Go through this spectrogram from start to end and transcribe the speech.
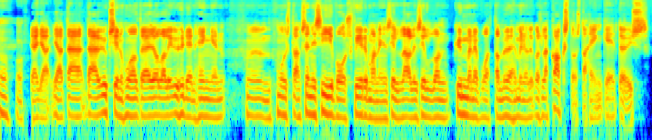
Oho. Ja, ja, ja tämä, tämä yksinhuoltaja, jolla oli yhden hengen, muistaakseni siivousfirma, niin sillä oli silloin 10 vuotta myöhemmin, oliko sillä 12 henkeä töissä.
